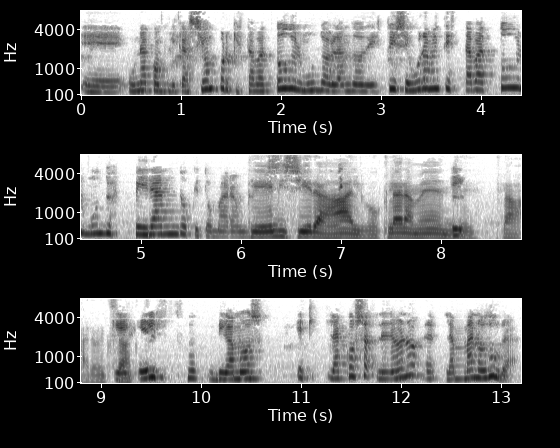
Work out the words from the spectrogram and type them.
eh, una complicación porque estaba todo el mundo hablando de esto y seguramente estaba todo el mundo esperando que tomara un Que él hiciera algo, claramente, claro, exacto. Que él, digamos, la cosa, la mano, la mano dura,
